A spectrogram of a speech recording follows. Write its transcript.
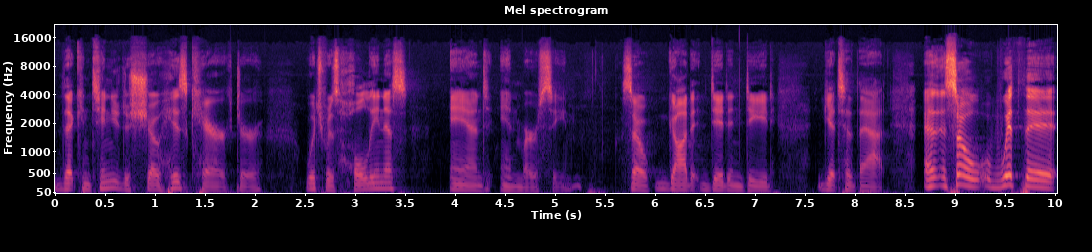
that continued to show His character, which was holiness and in mercy. So God did indeed get to that. And so with the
